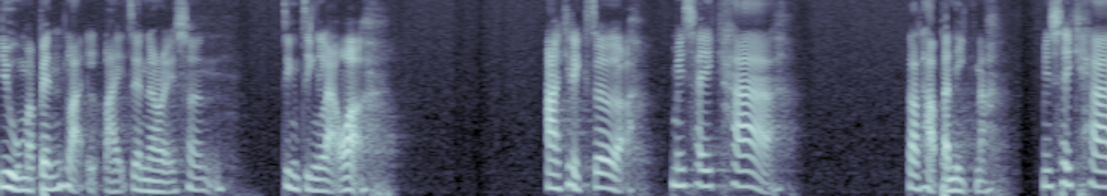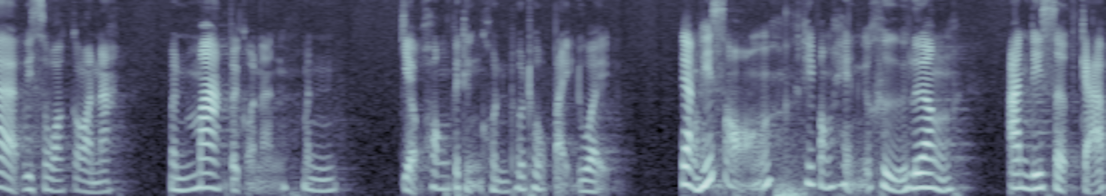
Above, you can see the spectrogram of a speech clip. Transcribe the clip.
อยู่มาเป็นหลายหลายเจเนอเรชันจริง ๆ แล้วอะอาร์เคเต็กเจอร์อะไม่ใช่แค่สถาปนิกนะ ไม่ใช่แค่วิศวกรนะ มันมากไปกว่านั้น มันเกี่ยวข้องไปถึงคนทั่ว ๆ ไปด้วย อย่างที่สองที่ปองเห็นก็คือเรื่อง undeserved gap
